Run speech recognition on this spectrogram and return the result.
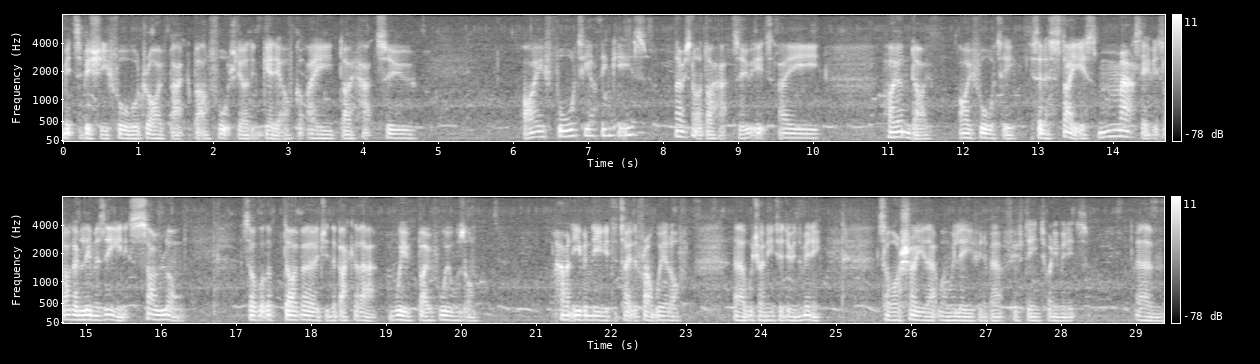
Mitsubishi four-wheel drive back but unfortunately I didn't get it. I've got a Daihatsu i40 I think it is. No it's not a Daihatsu, it's a Hyundai i40. It's an estate, it's massive, it's like a limousine, it's so long. So I've got the Diverge in the back of that with both wheels on. Haven't even needed to take the front wheel off, uh, which I need to do in the Mini. So I'll show you that when we leave in about 15-20 minutes. Um,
